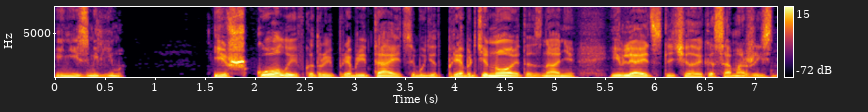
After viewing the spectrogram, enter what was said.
и неизмеримо. И школой, в которой приобретается и будет приобретено это знание, является для человека сама жизнь.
